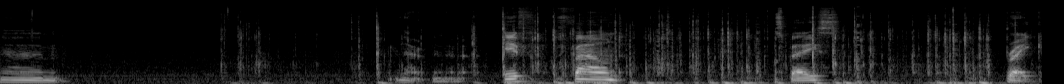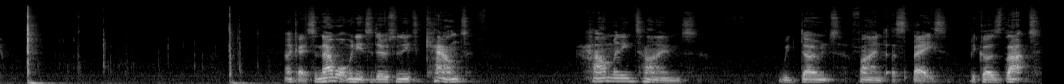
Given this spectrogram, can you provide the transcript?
um, no no no no if found space break okay so now what we need to do is we need to count how many times we don't find a space because that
